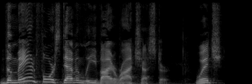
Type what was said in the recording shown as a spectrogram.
The man forced Devon Levi to Rochester. Which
